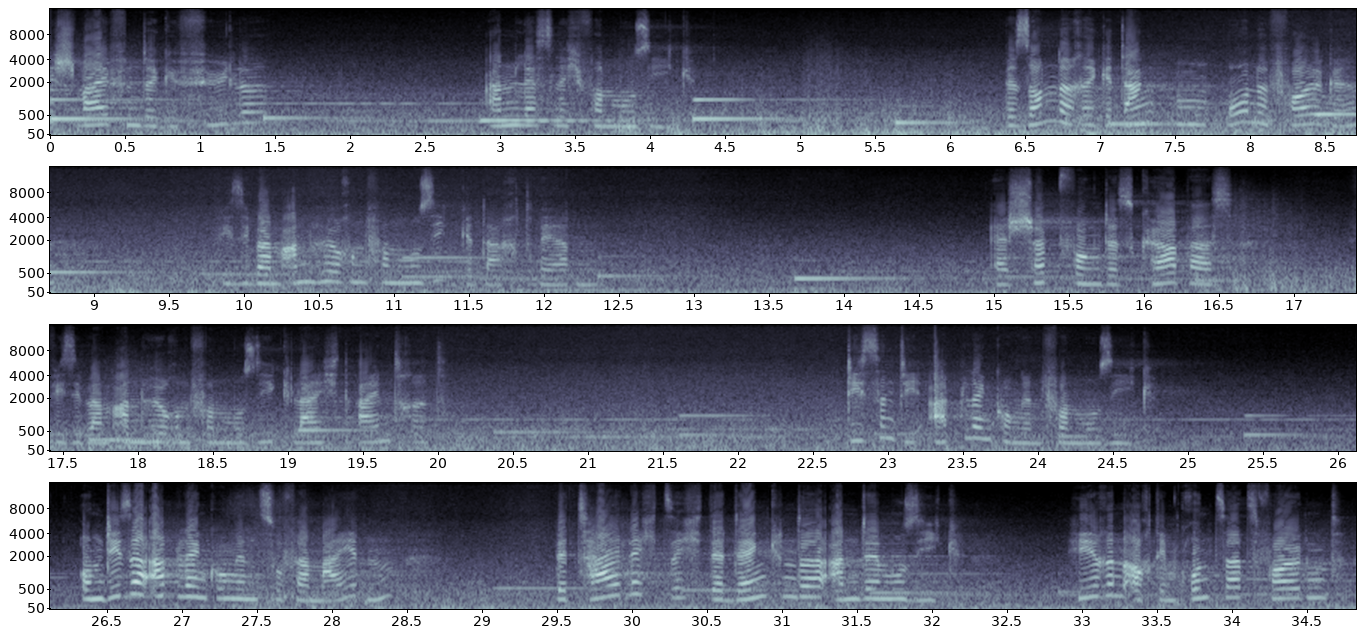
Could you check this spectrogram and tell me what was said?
Freischweifende Gefühle anlässlich von Musik. Besondere Gedanken ohne Folge, wie sie beim Anhören von Musik gedacht werden. Erschöpfung des Körpers, wie sie beim Anhören von Musik leicht eintritt. Dies sind die Ablenkungen von Musik. Um diese Ablenkungen zu vermeiden, beteiligt sich der Denkende an der Musik, hierin auch dem Grundsatz folgend,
